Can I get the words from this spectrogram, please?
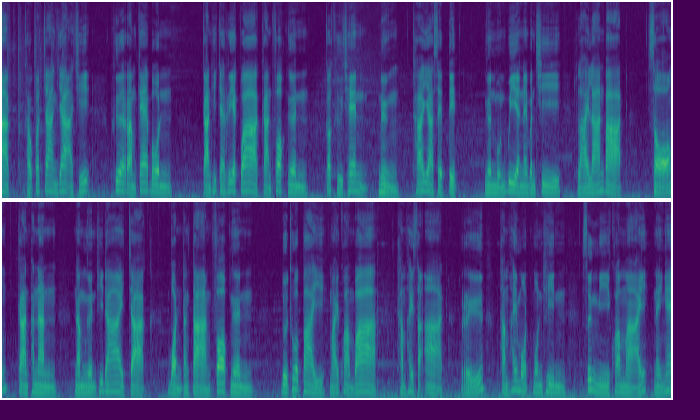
าค เขาก็จ้างย่าอาชิ เพื่อรำแก้บน การที่จะเรียกว่าการฟอกเงิน ก็คือเช่น 1. ค้ายาเสพติด เงินหมุนเวียนในบัญชีหลายล้านบาท 2. การพนันนำเงินที่ได้จากบ่อนต่างๆ ฟอกเงิน โดยทั่วไปหมายความว่าทำให้สะอาด หรือทำให้หมดมนทิน ซึ่งมีความหมายในแง่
